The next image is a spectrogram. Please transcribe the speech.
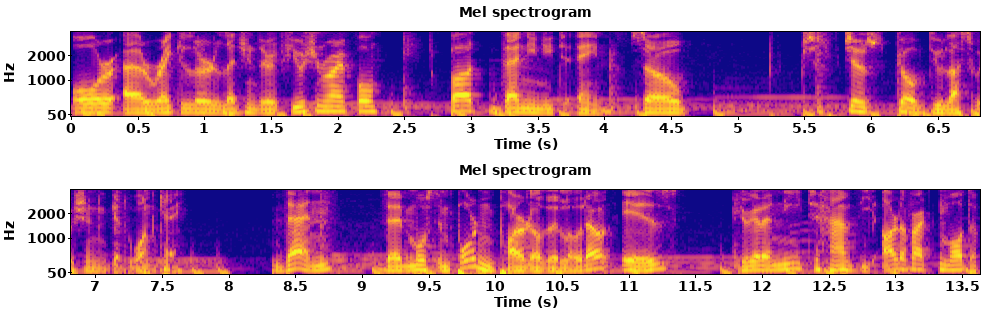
or a regular legendary fusion rifle, but then you need to aim. So just, just go do last wish and get 1k. Then, the most important part of the loadout is you're gonna need to have the artifact mod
